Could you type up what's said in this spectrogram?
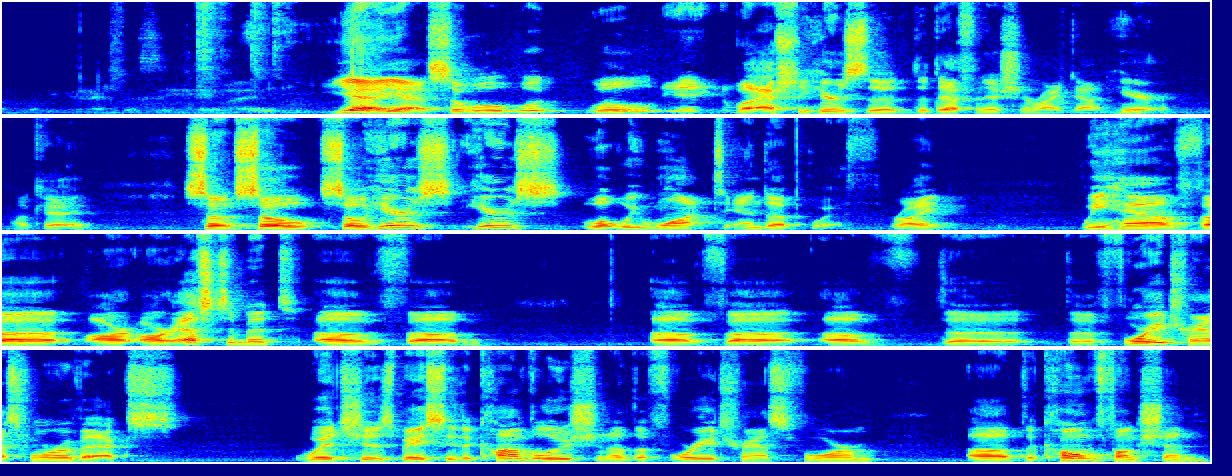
of what you can actually see anyway? Yeah, yeah. So we'll we'll, we'll well actually here's the, the definition right down here. Okay. So so so here's here's what we want to end up with, right? We have uh, our our estimate of um, of uh, of the the Fourier transform of x, which is basically the convolution of the Fourier transform of the comb function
